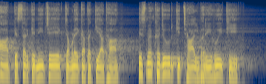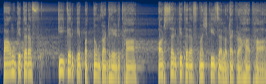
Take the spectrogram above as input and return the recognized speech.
آپ کے سر کے نیچے ایک چمڑے کا تکیہ تھا جس میں کھجور کی چھال بھری ہوئی تھی۔ پاؤں کی طرف کیکر کے پتوں کا ڈھیر تھا اور سر کی طرف مشکیزہ لٹک رہا تھا۔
